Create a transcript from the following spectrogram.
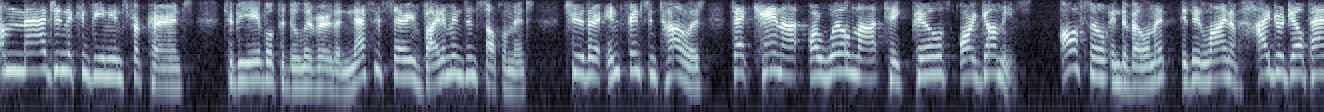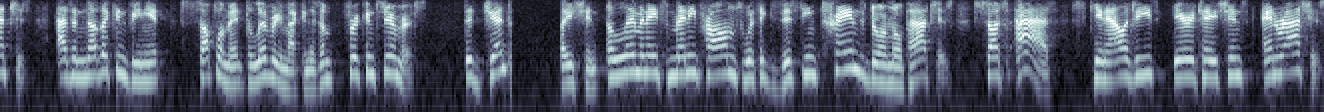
Imagine the convenience for parents to be able to deliver the necessary vitamins and supplements to their infants and toddlers that cannot or will not take pills or gummies. Also in development is a line of hydrogel patches as another convenient supplement delivery mechanism for consumers. The gentle formulation eliminates many problems with existing transdermal patches, such as skin allergies, irritations, and rashes,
